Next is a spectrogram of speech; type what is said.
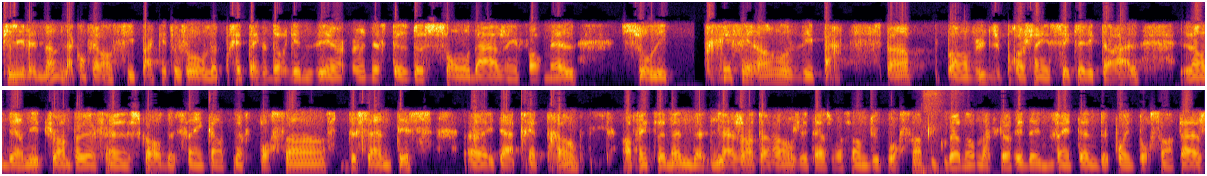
puis l'événement, la conférence CIPAC, est toujours le prétexte d'organiser un, une espèce de sondage sur les préférences des participants en vue du prochain cycle électoral. L'an dernier, Trump avait fait un score de 59% de Santis euh, était à près de 30 En fin de semaine, l'agent orange était à 62 puis le gouverneur de la Floride a une vingtaine de points de pourcentage.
